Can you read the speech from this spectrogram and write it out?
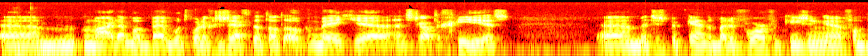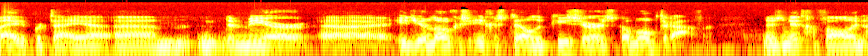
Um, maar daarbij moet worden gezegd dat dat ook een beetje een strategie is. Um, het is bekend dat bij de voorverkiezingen van beide partijen um, de meer uh, ideologisch ingestelde kiezers komen opdraven. Dus in dit geval in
